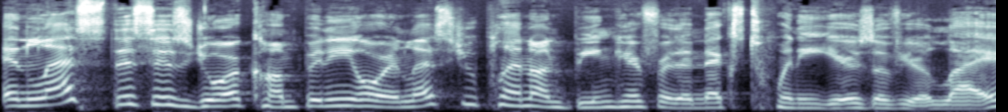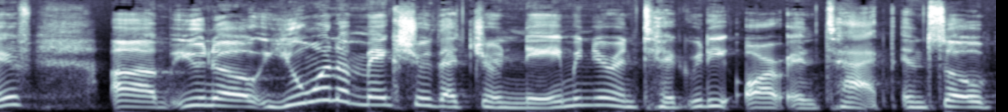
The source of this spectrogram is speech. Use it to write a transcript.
unless this is your company or unless you plan on being here for the next 20 years of your life um you know you want to make sure that your name and your integrity are intact. And so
